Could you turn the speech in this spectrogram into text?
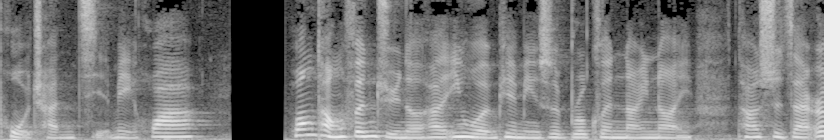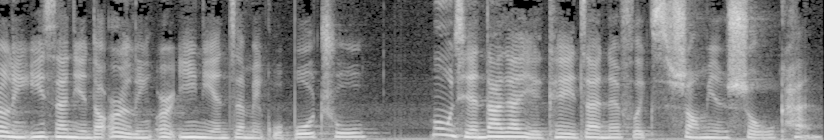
破产姐妹花》。荒唐分局呢，它的英文片名是 Brooklyn Nine-Nine，它是在二零一三年到二零二一年在美国播出。目前大家也可以在 Netflix 上面收看。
